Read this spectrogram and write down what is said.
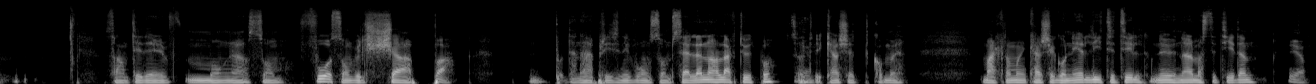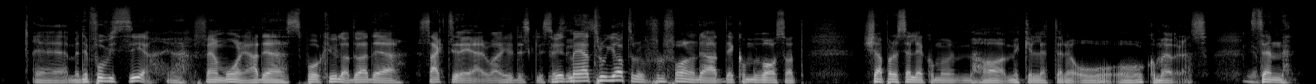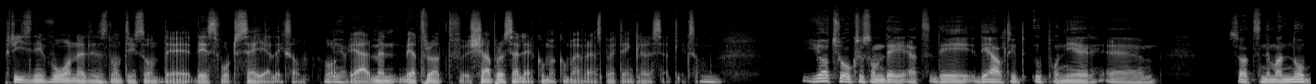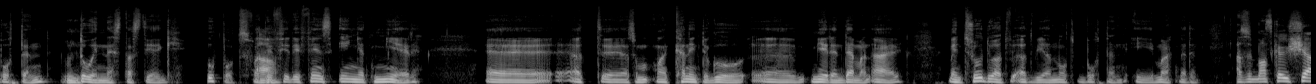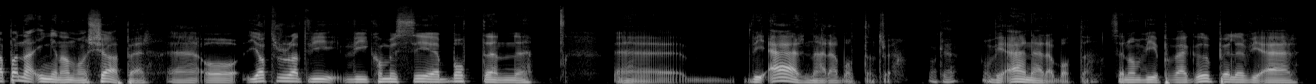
Samtidigt är det många som få som vill köpa på den här prisnivån som säljarna har lagt ut på. Så Ja. att vi kanske kommer, marknaden kanske går ner lite till nu närmaste tiden. Ja. Eh, men det får vi se. Ja, fem år, jag hade spåkula, då hade jag sagt till dig här vad- hur det skulle se ut. Men jag tror, jag tror fortfarande att det kommer vara så att köpare och säljare kommer ha mycket lättare att, att komma överens. Ja. Sen prisnivån eller någonting sånt, det, det är svårt att säga liksom vad Ja. vi är. Men jag tror att köpare och säljare kommer komma överens på ett enklare sätt. Liksom. Mm. Jag tror också som det att det, det är alltid upp och ner. Eh, så att när man når botten, Mm. då är nästa steg uppåt. För Ja. det, det finns inget mer Eh, att eh, alltså, man kan inte gå eh, mer än där man är. Men tror du att vi, att vi har nått botten i marknaden? Alltså man ska ju köpa när ingen annan köper. Eh, och jag tror att vi, vi kommer se botten. Eh, vi är nära botten tror jag. Okay. Och vi är nära botten. Sen om vi är på väg upp eller vi är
